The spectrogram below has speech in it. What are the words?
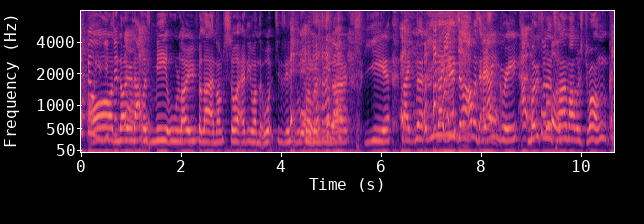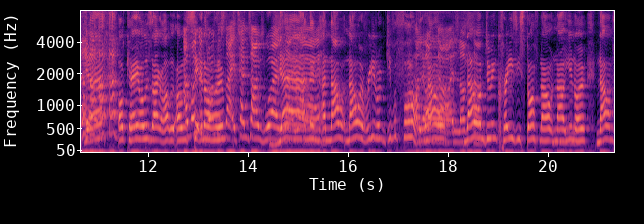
I feel oh you. You did no, that. that. was me all over, like, and I'm sure anyone that watches this will probably know. Yeah, like, but, like, listen, I was angry. Uh, Most of the time, I was drunk. Yeah, okay, I was like, I was, I was sitting at drunk, home. it's like ten times worse. yeah, like, and then and now now I really don't give a fuck. I love now that, I love now that. I'm doing crazy stuff. Now now you know now I'm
